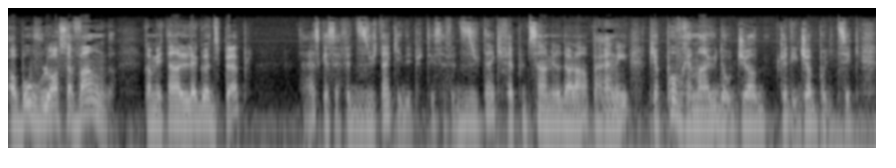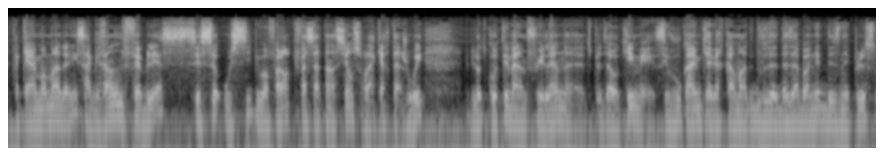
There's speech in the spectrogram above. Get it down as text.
a beau vouloir se vendre comme étant le gars du peuple, ça reste que ça fait 18 ans qu'il est député. Ça fait 18 ans qu'il fait plus de 100 000 dollars par année. Puis il n'a pas vraiment eu d'autres jobs que des jobs politiques. Fait qu'à un moment donné, sa grande faiblesse, c'est ça aussi. Puis il va falloir qu'il fasse attention sur la carte à jouer. Puis de l'autre côté, Mme Freeland, euh, tu peux dire, OK, mais c'est vous quand même qui avez recommandé de vous désabonner de Disney Plus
